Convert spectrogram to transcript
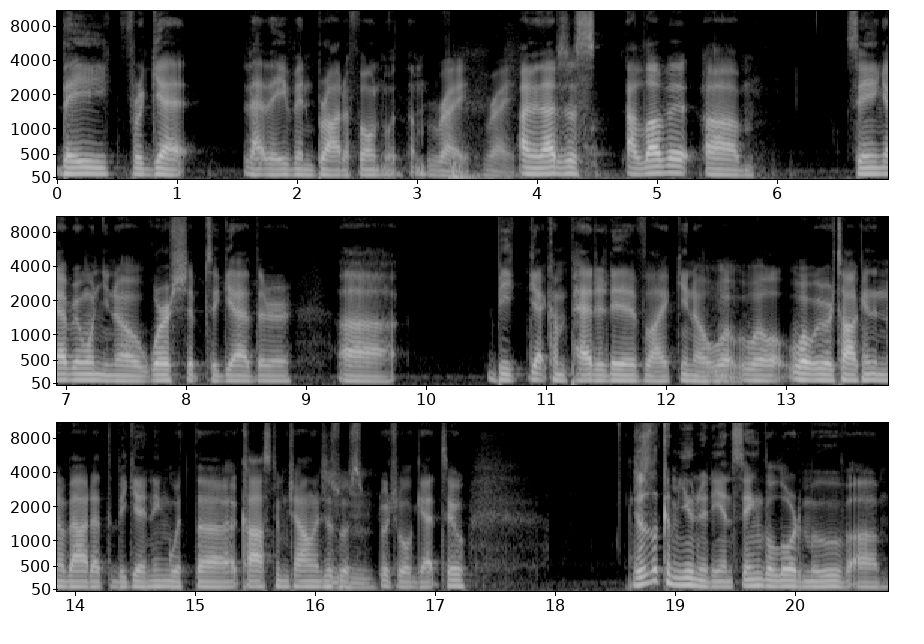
they forget that they even brought a phone with them. Right, right. i mean that's just i love it. Um seeing everyone you know worship together uh be get competitive like you know what Mhm. we'll, what we were talking about at the beginning with the costume challenges which Mhm. which we'll get to just the community and seeing the lord move um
